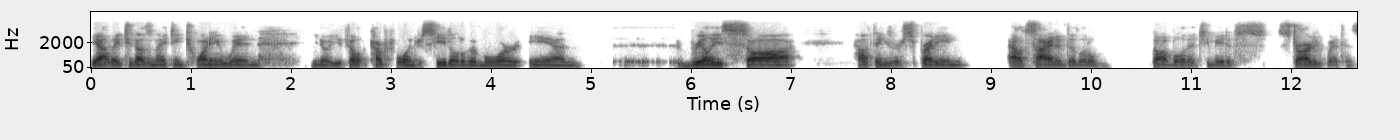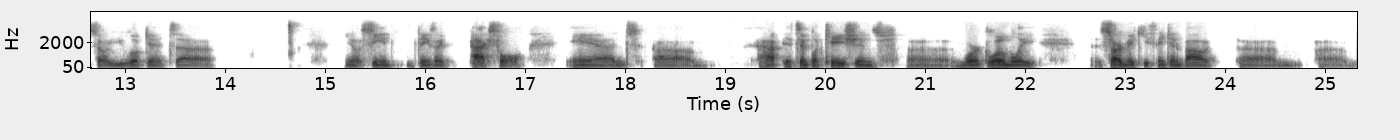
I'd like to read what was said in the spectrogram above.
yeah, late 2019, 20 when you know you felt comfortable in your seat a little bit more and uh, really saw how things were spreading outside of the little bubble that you may have started with. And so you look at uh, you know seeing things like Paxful and um, its implications uh, more globally started make you thinking about um, um,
